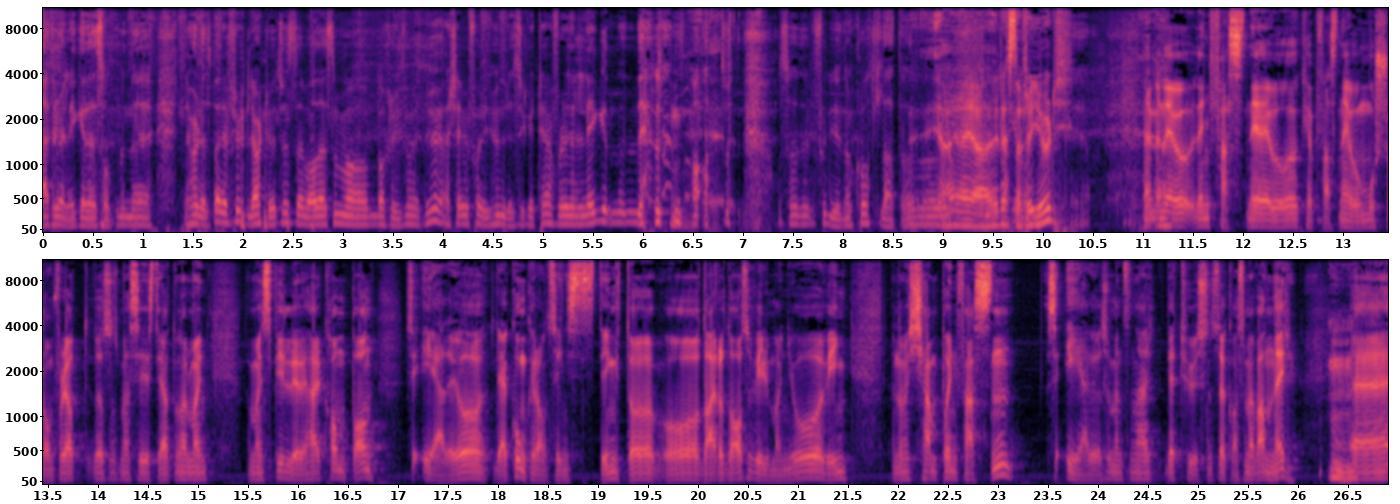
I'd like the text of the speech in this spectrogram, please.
jeg tror heller ikke det er sånn, men det, det hørtes bare fryktelig artig ut hvis det var det som var bakgrunnen for Du, jeg ser vi får inn 100 stykker til, for det ligger en del mat. Og så får du noen koteletter. Ja, ja, ja. Rester fra jul. Men, men det jo, den festen, det er jo, cupfesten er jo morsom, fordi at det er sånn som jeg sier i sted, når man, når man spiller de her kampene, så er det jo det er konkurranseinstinkt, og, og der og da så vil man jo vinne. Men når man kommer på den festen, så er det jo som en sånn her Det er tusen stykker som er venner. Eh,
